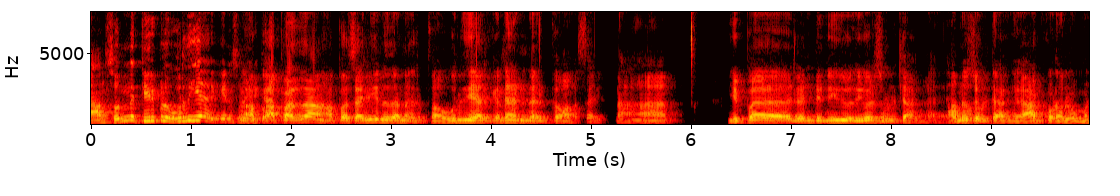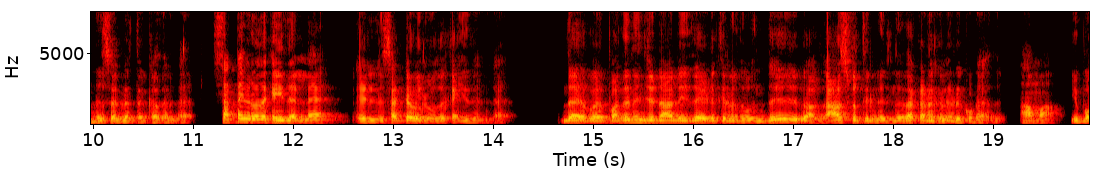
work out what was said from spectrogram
நான் சொன்ன தீர்ப்புல உறுதியா இருக்கேன்னு சொல்லியிருக்காங்க. அப்ப அதான் அப்ப சரின்னு தானே அர்த்தம். உறுதியா இருக்குன்னா என்ன அர்த்தம்? சரி நான் இப்ப ரெண்டு நீதிபதிகள் சொல்லிட்டாங்க. என்ன. சொல்லிட்டாங்க? ஆட்கொணர்வு மண்ணு செல்லத்தக்கதல்ல. சட்டவிரோத கைது அல்ல சட்டவிரோத கைது இல்லை இந்த பதினஞ்சு நாள் இதை எடுக்கிறது வந்து ஆஸ்பத்திரியில இருந்ததா கணக்கில் எடுக்கக்கூடாது. ஆமா. இப்போ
